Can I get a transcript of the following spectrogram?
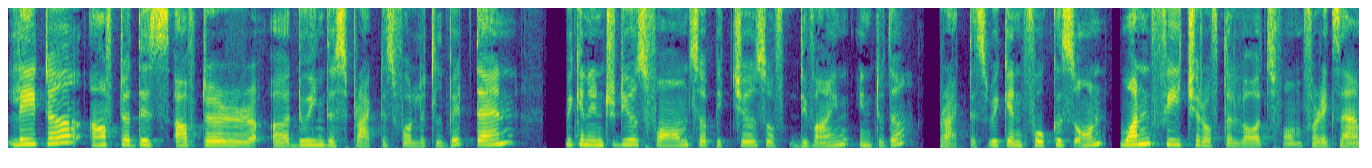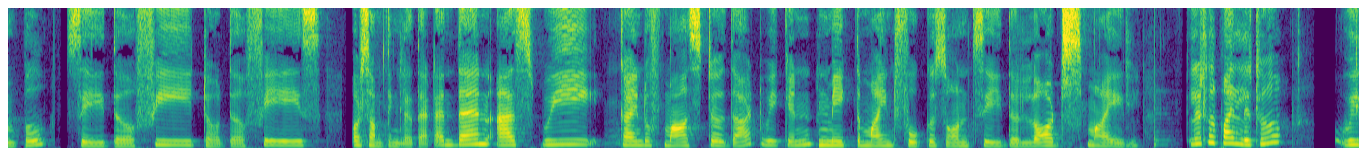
Later, after this, after uh, doing this practice for a little bit, then we can introduce forms or pictures of divine into the practice. We can focus on one feature of the Lord's form. For example, say the feet or the face or something like that. And then as we kind of master that, we can make the mind focus on, say, the Lord's smile. Little by little, we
